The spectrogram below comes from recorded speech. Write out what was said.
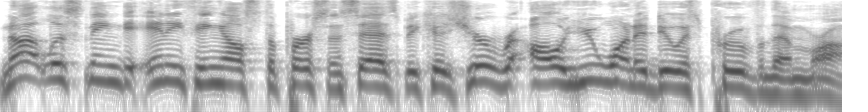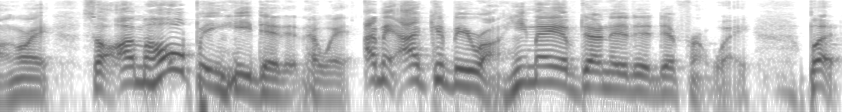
not listening to anything else the person says because you're all you want to do is prove them wrong, right? So I'm hoping he did it that way. I mean, I could be wrong. He may have done it a different way, but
